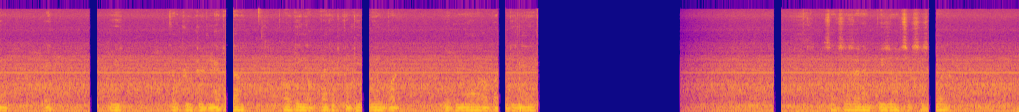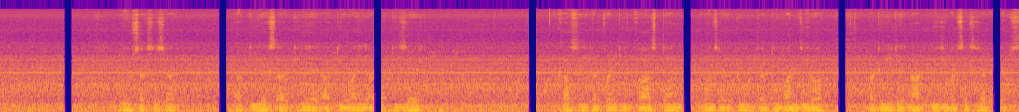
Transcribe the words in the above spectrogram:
and it be computed later. Routing of packet continue but with more of a Successor and feasible successor. New successor. RTX, RTA, RTY, RTZ cost is 20 cost 10 102 31 0 is not feasible successor fc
